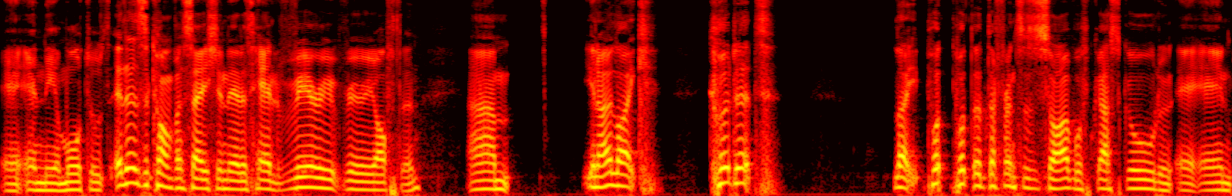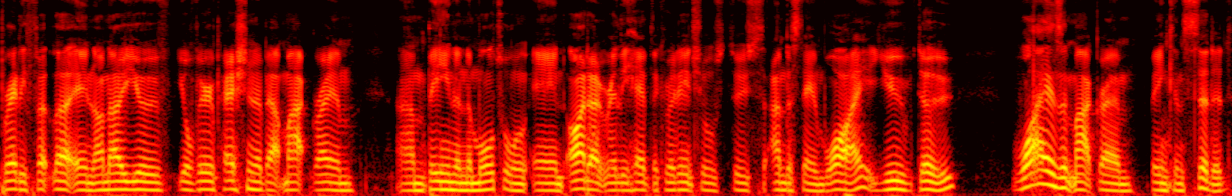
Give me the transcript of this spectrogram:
and, and the Immortals. It is a conversation that is had very, very often. Um, you know, like, could it, like, put put the differences aside with Gus Gould and, and Brady Fittler, and I know you you're very passionate about Mark Graham um, being an immortal, and I don't really have the credentials to understand why. You do. Why isn't Mark Graham being considered?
